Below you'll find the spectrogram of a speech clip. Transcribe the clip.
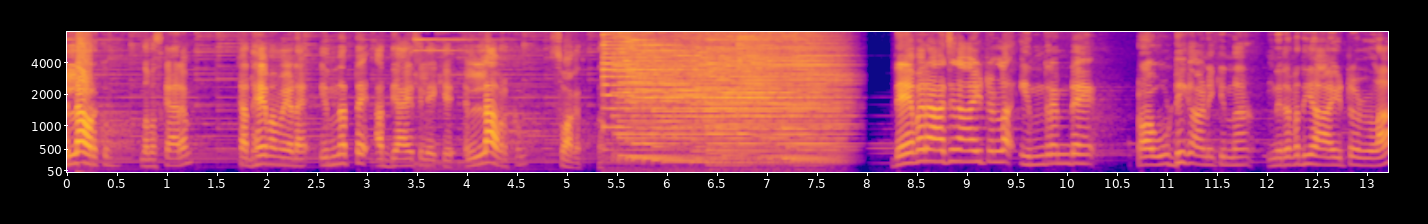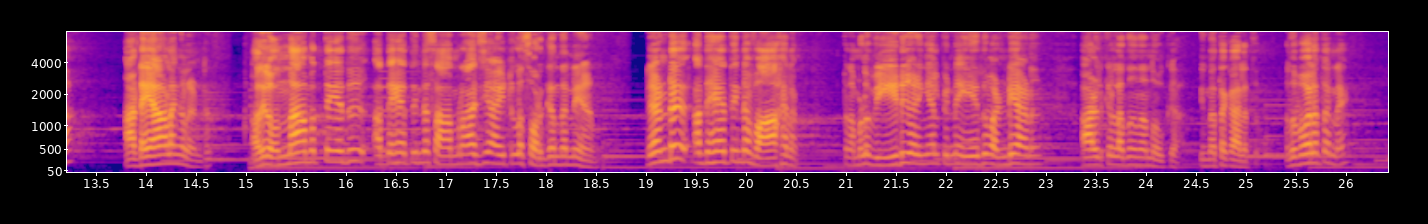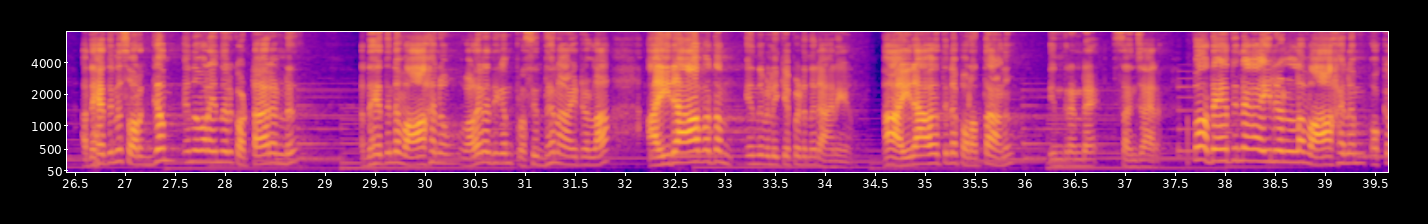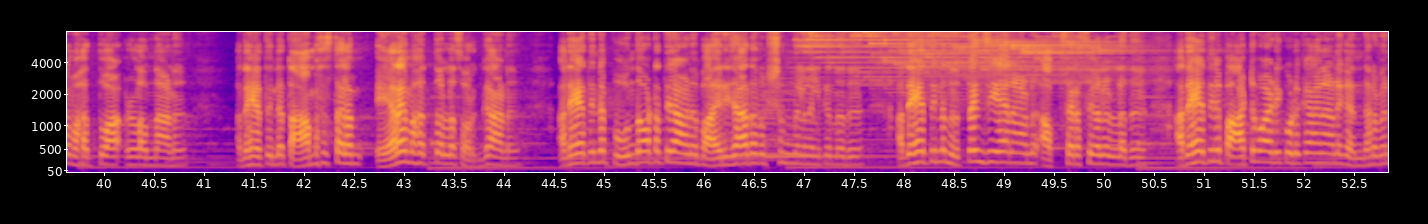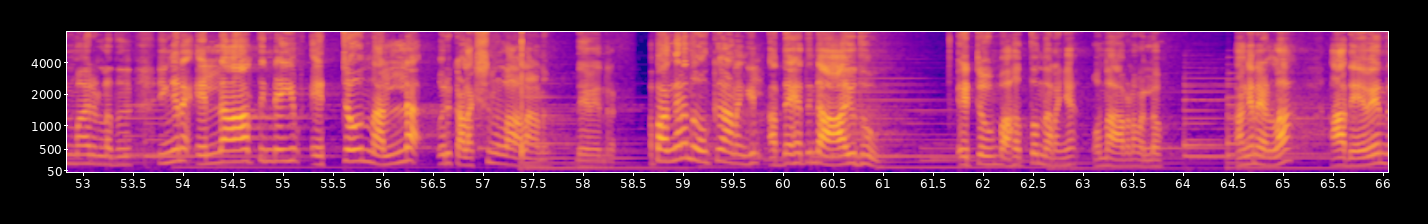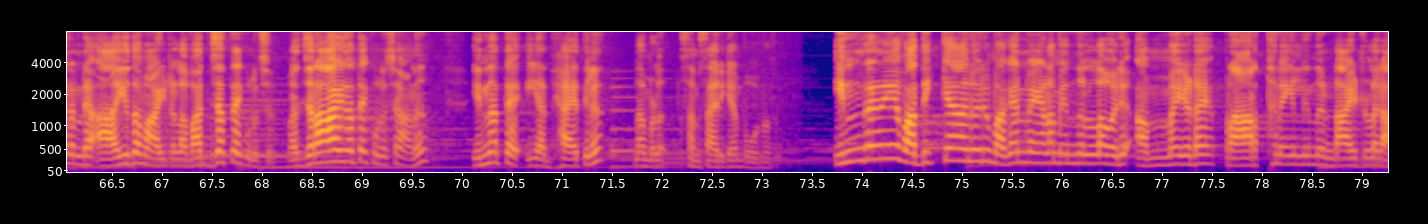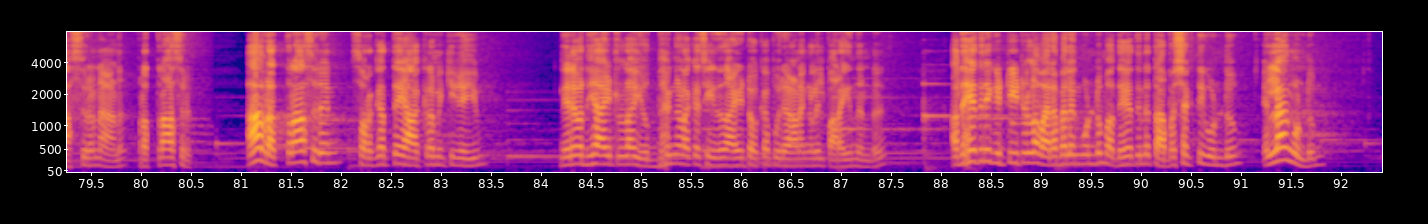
എല്ലാവർക്കും നമസ്കാരം. കഥേമമ്മയുടെ ഇന്നത്തെ അധ്യായത്തിലേക്ക് എല്ലാവർക്കും സ്വാഗതം. ദേവരാജനായിട്ടുള്ള ഇന്ദ്രന്റെ പ്രൗഢി കാണിക്കുന്ന നിരവധിയായിട്ടുള്ള അടയാളങ്ങളുണ്ട്. അതിൽ ഒന്നാമത്തേത് അദ്ദേഹത്തിന്റെ സാമ്രാജ്യമായിട്ടുള്ള സ്വർഗം തന്നെയാണ്. രണ്ട് അദ്ദേഹത്തിന്റെ വാഹനം. നമ്മൾ വീട് കഴിഞ്ഞാൽ പിന്നെ ഏത് വണ്ടിയാണ് ആൾക്കുള്ളതെന്ന് നോക്കുക ഇന്നത്തെ കാലത്ത്. അതുപോലെ തന്നെ അദ്ദേഹത്തിന്റെ സ്വർഗം എന്ന് പറയുന്ന ഒരു കൊട്ടാരമുണ്ട്. അദ്ദേഹത്തിന്റെ വാഹനവും വളരെയധികം പ്രസിദ്ധനായിട്ടുള്ള ഐരാവതം എന്ന് വിളിക്കപ്പെടുന്ന ഒരു ആനയാണ്. ആ ഐരാവതത്തിന്റെ പുറത്താണ് ഇന്ദ്രന്റെ സഞ്ചാരം. അപ്പോൾ അദ്ദേഹത്തിന്റെ കയ്യിലുള്ള വാഹനം ഒക്കെ മഹത്വ ഉള്ള ഒന്നാണ്. അദ്ദേഹത്തിന്റെ താമസ സ്ഥലം ഏറെ മഹത്വമുള്ള സ്വർഗമാണ്. അദ്ദേഹത്തിന്റെ പൂന്തോട്ടത്തിലാണ് പാരിജാത വൃക്ഷം നിലനിൽക്കുന്നത്. അദ്ദേഹത്തിന്റെ നൃത്തം ചെയ്യാനാണ് അപ്സരസുകളുള്ളത് അദ്ദേഹത്തിന് പാട്ട് പാടിക്കൊടുക്കാനാണ് ഗന്ധർവന്മാരുള്ളത്. ഇങ്ങനെ എല്ലാത്തിന്റെയും ഏറ്റവും നല്ല ഒരു കളക്ഷനുള്ള ആളാണ് ദേവേന്ദ്രൻ. അപ്പൊ അങ്ങനെ നോക്കുകയാണെങ്കിൽ അദ്ദേഹത്തിന്റെ ആയുധവും ഏറ്റവും മഹത്വം നിറഞ്ഞ ഒന്നാവണമല്ലോ. അങ്ങനെയുള്ള ആ ദേവേന്ദ്രന്റെ ആയുധമായിട്ടുള്ള വജ്രത്തെക്കുറിച്ച് വജ്രായുധത്തെക്കുറിച്ചാണ് ഇന്നത്തെ ഈ അധ്യായത്തിൽ നമ്മൾ സംസാരിക്കാൻ പോകുന്നത്. ഇന്ദ്രനെ വധിക്കാൻ ഒരു മകൻ വേണം എന്നുള്ള ഒരു അമ്മയുടെ പ്രാർത്ഥനയിൽ നിന്നുണ്ടായിട്ടുള്ള ഒരു അസുരനാണ് വൃത്രാസുരൻ. ആ വ്രത്രാസുരൻ സ്വർഗത്തെ ആക്രമിക്കുകയും നിരവധിയായിട്ടുള്ള യുദ്ധങ്ങളൊക്കെ ചെയ്തതായിട്ടൊക്കെ പുരാണങ്ങളിൽ പറയുന്നുണ്ട്. അദ്ദേഹത്തിന് കിട്ടിയിട്ടുള്ള വരബലം കൊണ്ടും അദ്ദേഹത്തിന്റെ തപശക്തി കൊണ്ടും എല്ലാം കൊണ്ടും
